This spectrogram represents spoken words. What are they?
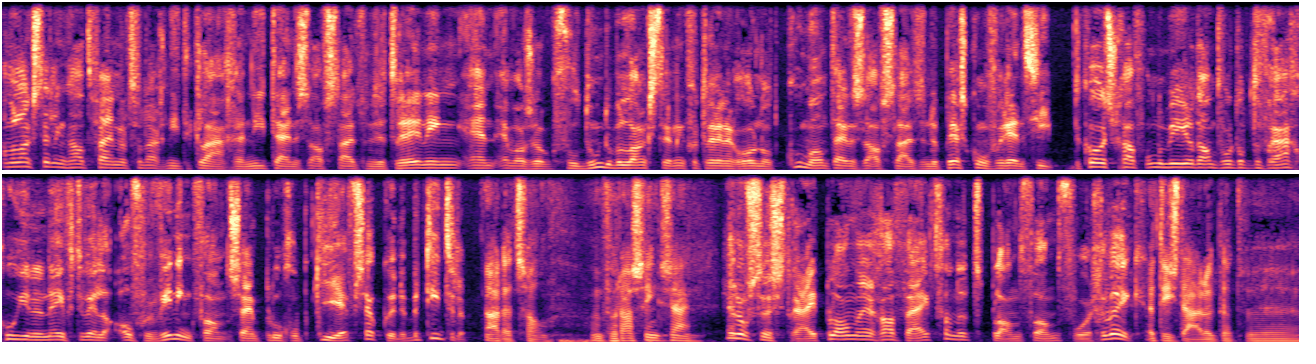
Aan belangstelling had Feyenoord vandaag niet te klagen. Niet tijdens de afsluitende training. En er was ook voldoende belangstelling voor trainer Ronald Koeman... tijdens de afsluitende persconferentie. De coach gaf onder meer het antwoord op de vraag... hoe je een eventuele overwinning van zijn ploeg op Kiev zou kunnen betitelen. Nou, dat zal een verrassing zijn. En of zijn strijdplan erg afwijkt van het plan van vorige week. Het is duidelijk dat we,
